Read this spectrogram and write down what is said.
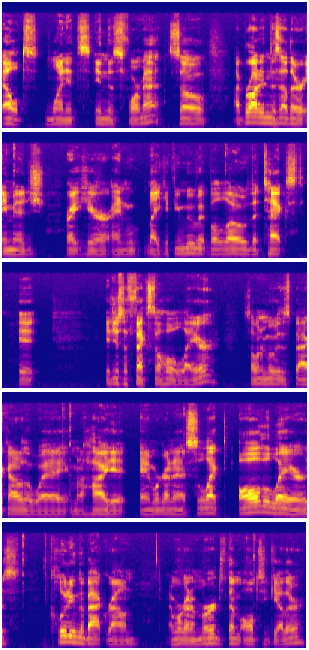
else when it's in this format. So I brought in this other image right here and like if you move it below the text, it it just affects the whole layer. So I'm gonna move this back out of the way. I'm gonna hide it and we're gonna select all the layers, including the background, and we're gonna merge them all together.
